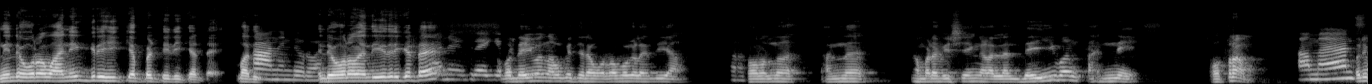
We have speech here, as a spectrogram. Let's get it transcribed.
നിന്റെ ഉറവ് അനുഗ്രഹിക്കപ്പെട്ടിരിക്കട്ടെ. മതി. നിന്റെ ഉറവ് എന്ത് ചെയ്തിരിക്കട്ടെ? അപ്പൊ ദൈവം നമുക്ക് ചില ഉറവുകൾ എന്ത് ചെയ്യാം? തുറന്ന് അന്ന് നമ്മുടെ വിഷയങ്ങളെല്ലാം ദൈവം തന്നെ സ്വത്രം ഒരു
